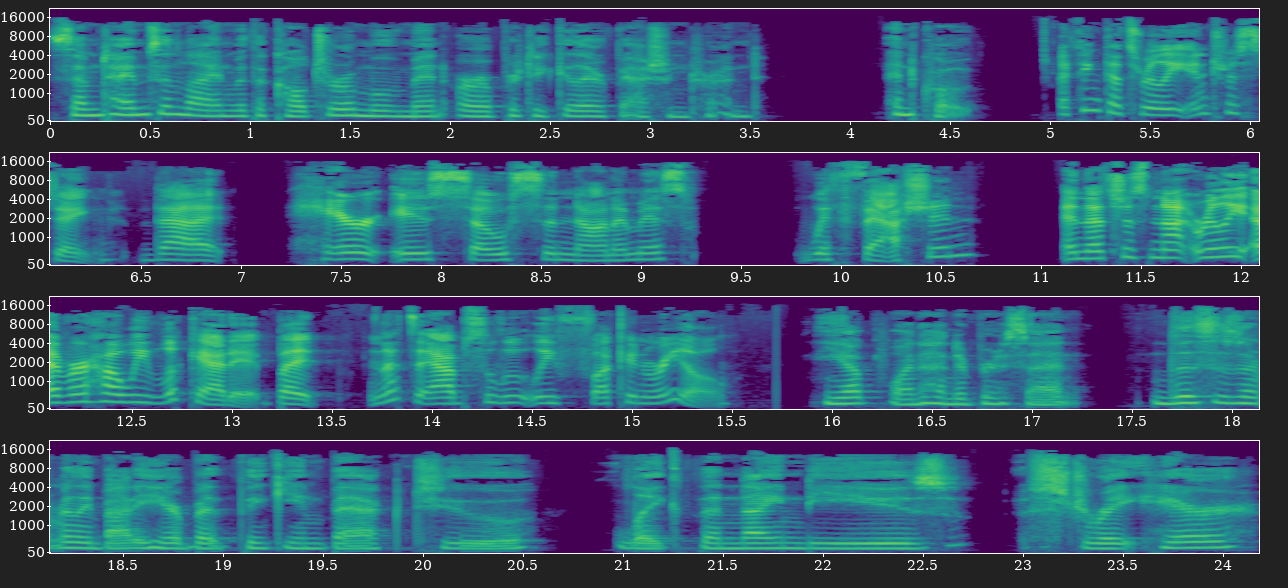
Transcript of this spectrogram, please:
sometimes in line with a cultural movement or a particular fashion trend. End quote. I think that's really interesting that hair is so synonymous with fashion. And that's just not really ever how we look at it, but that's absolutely fucking real. Yep, 100%. This isn't really body hair, but thinking back to like the 90s, straight hair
